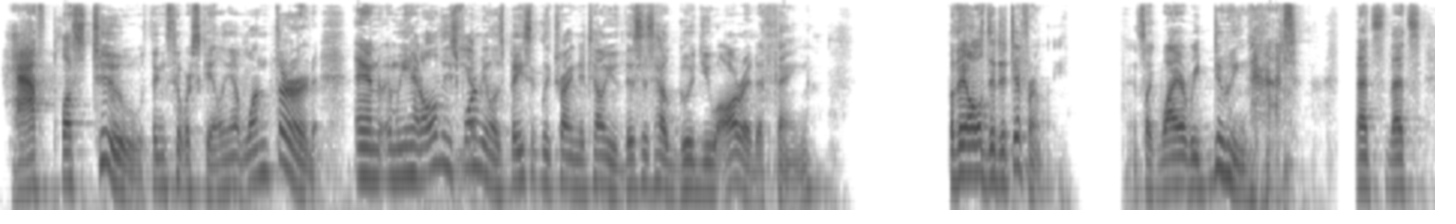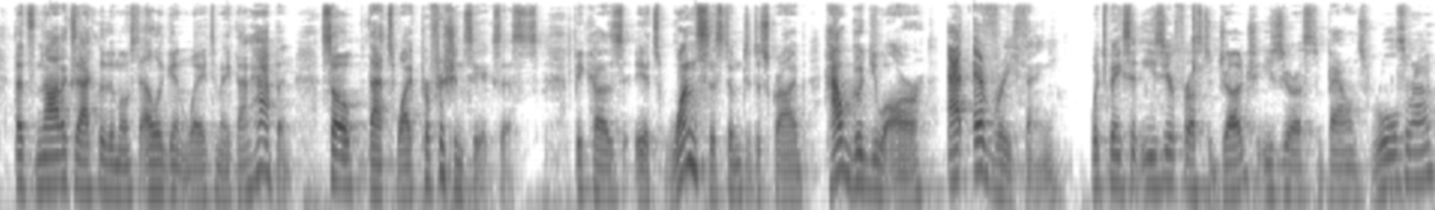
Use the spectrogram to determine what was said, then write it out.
half plus two, things that were scaling at one third. And, and we had all these formulas basically trying to tell you this is how good you are at a thing. But they all did it differently. It's like, why are we doing that? That's that's that's not exactly the most elegant way to make that happen. So that's why proficiency exists because it's one system to describe how good you are at everything, which makes it easier for us to judge, easier for us to balance rules around,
